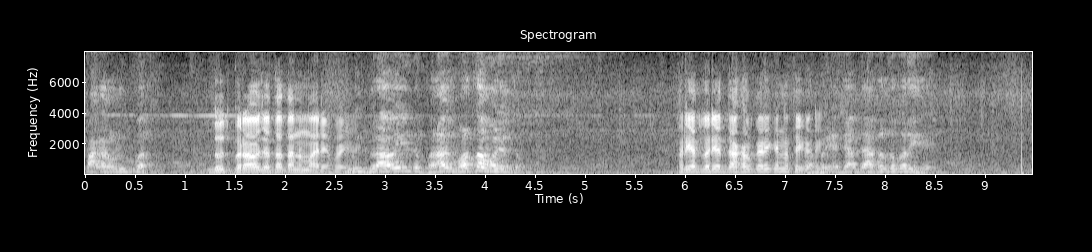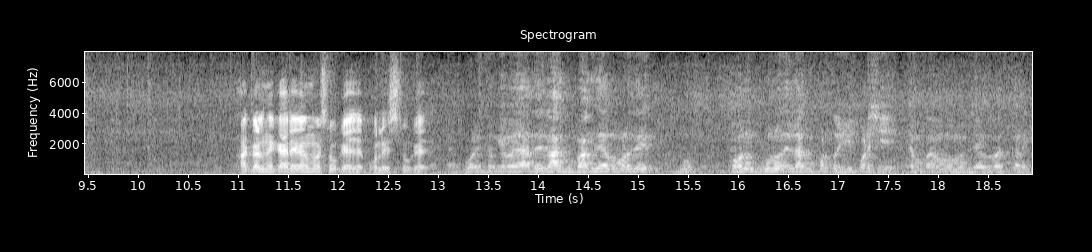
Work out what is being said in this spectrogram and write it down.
પાકા રોડ ઉપર. દૂધ ભરાવા જતા તને માર્યા ભાઈ? દૂધ ભરાવી તો ભરાવી ભરતા મળ્યો તો. ફરિયાદ બરિયાદ દાખલ કરી કે નથી કરી? ફરિયાદ દાખલ તો કરી છે. આગળની કાર્યવાહીમાં શું કહે છે? પોલીસ શું કહે છે? પોલીસ તો કહેવાય, આ લાગુ, ભાગ છે પણ કોનો ગુનો લાગુ પડતો એ પડશે. એમ મને વાત કરી.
